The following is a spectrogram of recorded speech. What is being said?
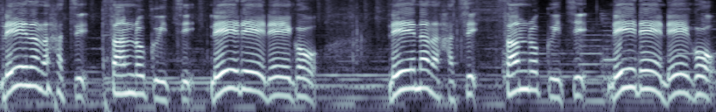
零七八三六一零零零五零七八三六一零零零五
